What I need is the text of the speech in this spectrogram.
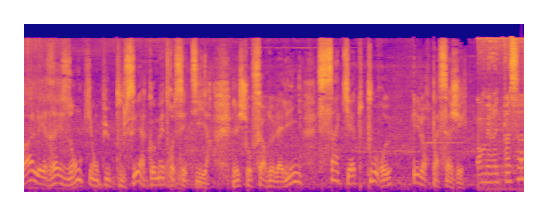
pas les raisons qui ont pu pousser à commettre ces tirs. Les chauffeurs de la ligne s'inquiètent pour eux et leurs passagers. On ne mérite pas ça.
